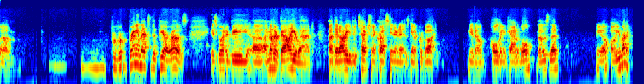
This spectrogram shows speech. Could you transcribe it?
um, bringing that to the PROs is going to be uh, another value add uh, that audio detection across the internet is going to provide. You know, holding accountable those that you know owe you money.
